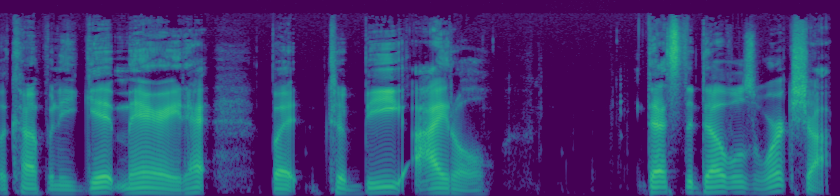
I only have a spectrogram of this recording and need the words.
the company, get married. But to be idle, that's the devil's workshop.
